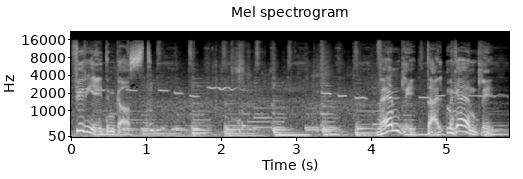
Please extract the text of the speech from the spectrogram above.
für jeden Gast. Wendli teilt man gernli.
